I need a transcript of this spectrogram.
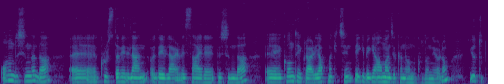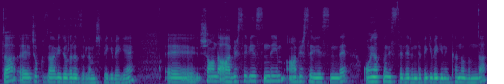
Onun dışında da e, kursta verilen ödevler vesaire dışında e, konu tekrarı yapmak için Begi Begi Almanca kanalını kullanıyorum. YouTube'da e, çok güzel videolar hazırlamış Begi Begi'ye. Şu anda A1 seviyesindeyim. A1 seviyesinde oynatma listelerinde Begi Begi'nin kanalında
